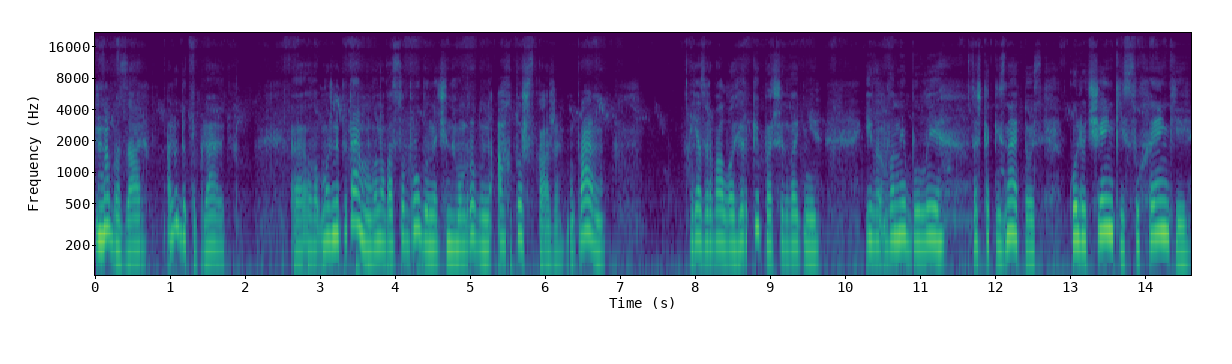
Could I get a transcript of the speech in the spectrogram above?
на базар, а люди купляють. Е, Ми ж не питаємо, воно у вас оброблене чи не оброблене, а хто ж скаже? Ну правильно? Я зривала огірки перші два дні, і вони були, це ж такі, знаєте, ось колюченькі, сухенькі.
